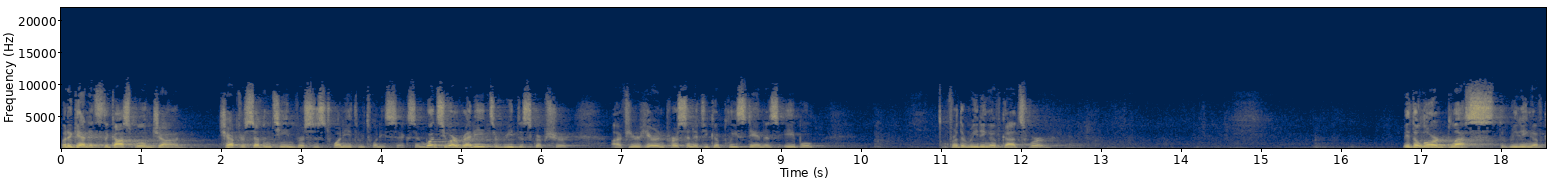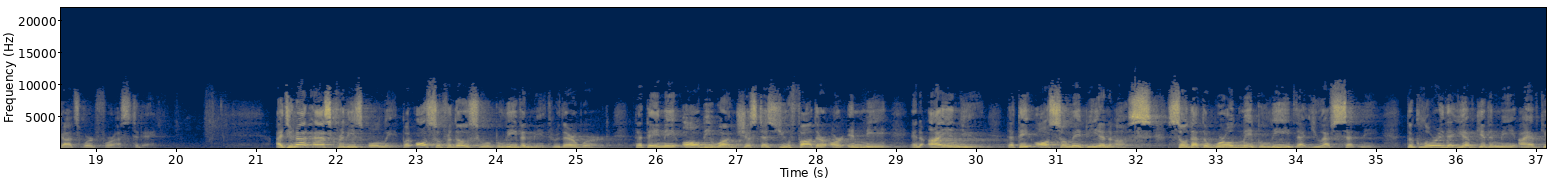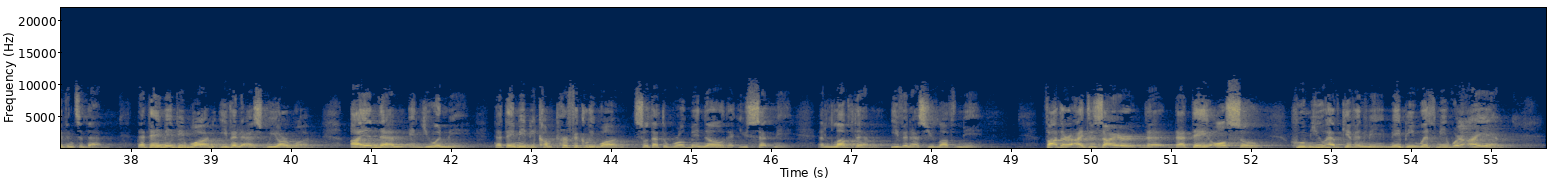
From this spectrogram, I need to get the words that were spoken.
But again, it's the Gospel of John, chapter 17, verses 20 through 26. And once you are ready to read the scripture, uh, if you're here in person, if you could please stand as able for the reading of God's word. May the Lord bless the reading of God's word for us today. I do not ask for these only, but also for those who will believe in me through their word, that they may all be one, just as you, Father, are in me and I in you, that they also may be in us, so that the world may believe that you have sent me. The glory that you have given me, I have given to them, that they may be one, even as we are one. I and them, and you and me, that they may become perfectly one, so that the world may know that you sent me and love them even as you love me. Father, I desire that, that they also, whom you have given me, may be with me where I am,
